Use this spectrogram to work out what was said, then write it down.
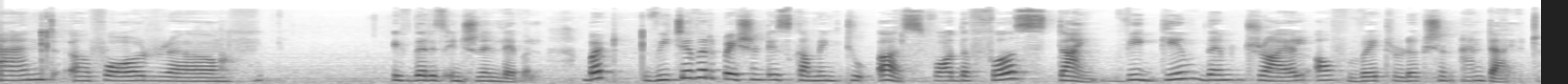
and uh, for uh, if there is insulin level. But whichever patient is coming to us for the first time we give them trial of weight reduction and diet.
